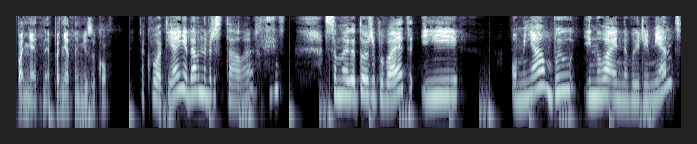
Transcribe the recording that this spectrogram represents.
Понятно, понятным языком. Так вот, я недавно верстала. Со мной это тоже бывает. И у меня был инлайновый элемент,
